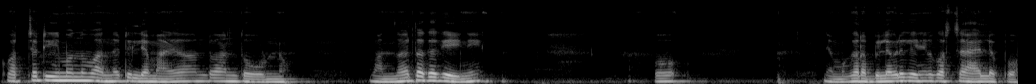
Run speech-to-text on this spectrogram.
കുറച്ച് ടീമൊന്നും വന്നിട്ടില്ല. മഴ കൊണ്ടാന്ന് തോന്നുന്നു. വന്നവരതൊക്കെ കഴിഞ്ഞ്. അപ്പോൾ നമുക്ക് റബ്ബി ലെവൽ കഴിഞ്ഞിട്ട് കുറച്ചായല്ലോ ഇപ്പോൾ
